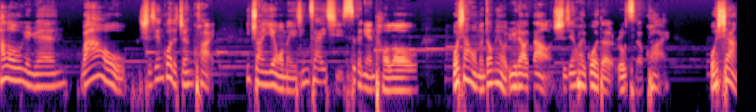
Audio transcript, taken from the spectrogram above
Hello，圆圆。哇哦，时间过得真快，一转眼我们已经在一起四个年头喽。我想我们都没有预料到时间会过得如此的快。我想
